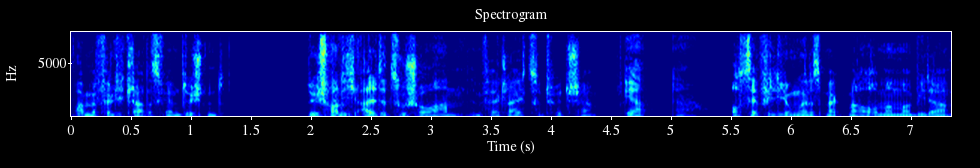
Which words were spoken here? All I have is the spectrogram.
war mir völlig klar, dass wir im Durchschnitt durchschnittlich alte Zuschauer haben im Vergleich zu Twitch, ja. ja, ja. Auch sehr viel junge, das merkt man auch immer mal wieder.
